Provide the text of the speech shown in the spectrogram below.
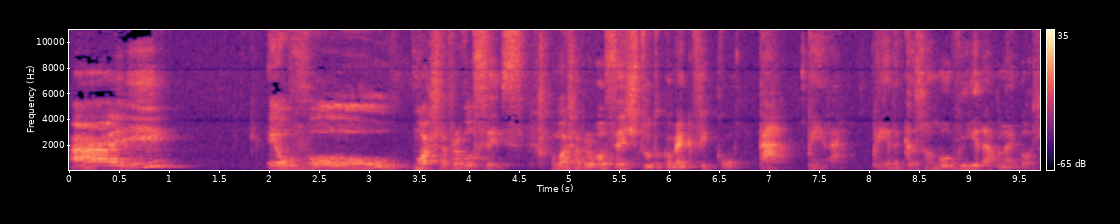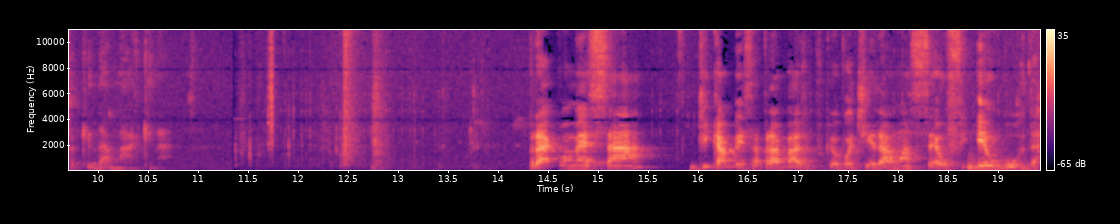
Aí eu vou mostrar pra vocês. Vou mostrar pra vocês tudo como é que ficou, tá? Pera, pera que eu só vou virar o negócio aqui da máquina. Pra começar, de cabeça pra baixo, porque eu vou tirar uma selfie, eu gorda,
